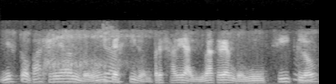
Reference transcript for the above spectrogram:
y esto va creando un tejido empresarial y va creando un ciclo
